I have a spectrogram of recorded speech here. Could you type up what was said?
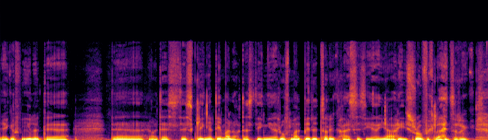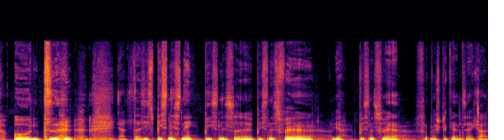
der Gefühle, der, der, ja, das, das klingelt immer noch, das Ding. Ja, ruf mal bitte zurück, heißt es ihr. Ja, ich rufe gleich zurück. Und ja, das ist Business, ne? Business, äh, Business für, ja, Business für, möchte gern, sehr egal.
